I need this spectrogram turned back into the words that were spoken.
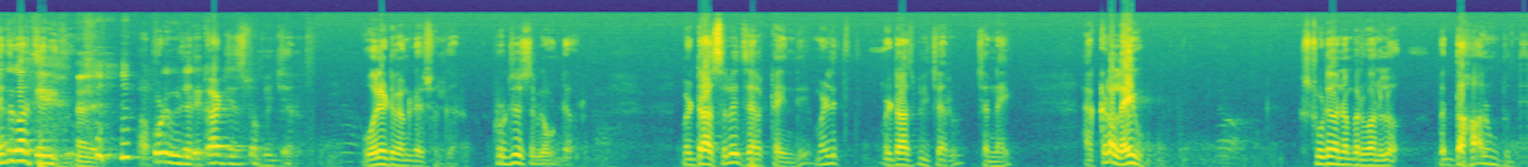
ఎందుకో తెలియదు. అప్పుడు వీళ్ళు రికార్డ్ చేసి పంపించారు. ఓలేటి వెంకటేశ్వర్ గారు ప్రొడ్యూసర్గా ఉండేవారు. మెడ్రాస్లో ఇది సెలెక్ట్ అయింది. మళ్ళీ మెడ్రాస్ పిలిచారు చెన్నై. అక్కడ లైవ్. స్టూడియో నెంబర్ వన్లో పెద్ద హాల్ ఉంటుంది.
